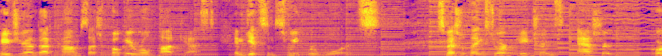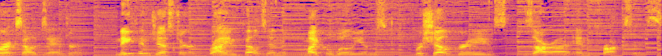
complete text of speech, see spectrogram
patreon.com slash Podcast, and get some sweet rewards. Special thanks to our patrons, Asher, Corex Alexandra, Nathan Jester, Ryan Felton, Michael Williams, Rochelle Graves, Zara, and Froxus.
